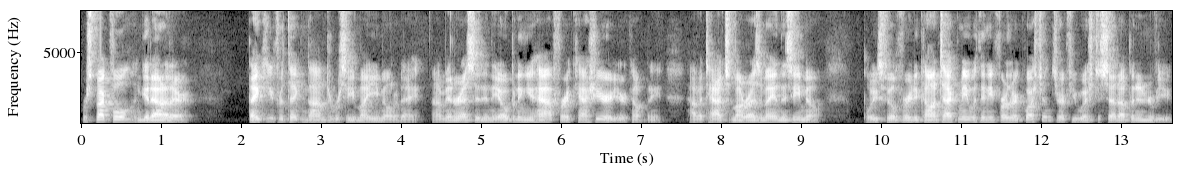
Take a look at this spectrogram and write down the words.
respectful, and get out of there. Thank you for taking time to receive my email today. I'm interested in the opening you have for a cashier at your company. I've attached my resume in this email. Please feel free to contact me with any further questions or if you wish to set up an interview.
